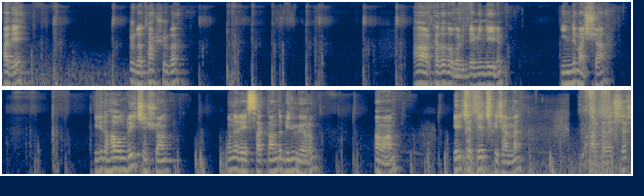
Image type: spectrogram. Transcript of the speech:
Hadi. Şurada tam şurada. Daha arkada da olabilir emin değilim. İndim aşağı. Biri daha olduğu için şu an o nereye saklandı bilmiyorum. Tamam. Geri çatıya çıkacağım ben. Arkadaşlar.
